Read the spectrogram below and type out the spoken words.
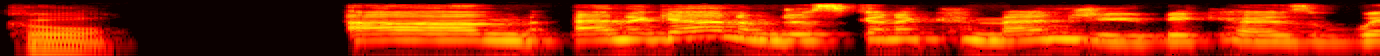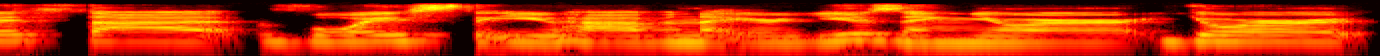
Cool. Um, and again, I'm just going to commend you because with that voice that you have and that you're using, you're you're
